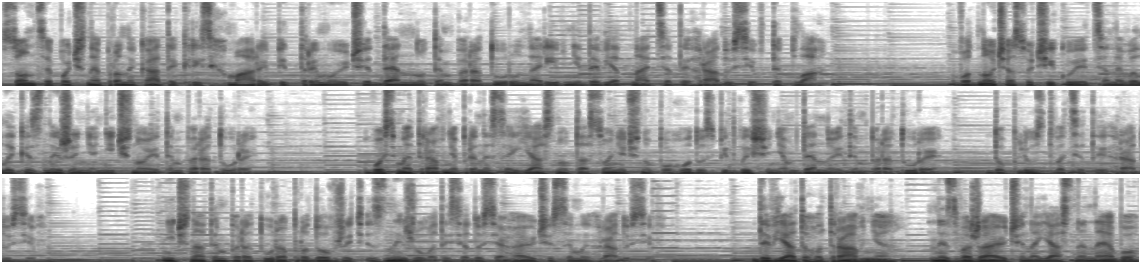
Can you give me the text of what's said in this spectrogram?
Сонце почне проникати крізь хмари, підтримуючи денну температуру на рівні 19 градусів тепла. Водночас очікується невелике зниження нічної температури. 8 травня принесе ясну та сонячну погоду з підвищенням денної температури до плюс 20 градусів. Нічна температура продовжить знижуватися, досягаючи 7 градусів. 9 травня, незважаючи на ясне небо,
